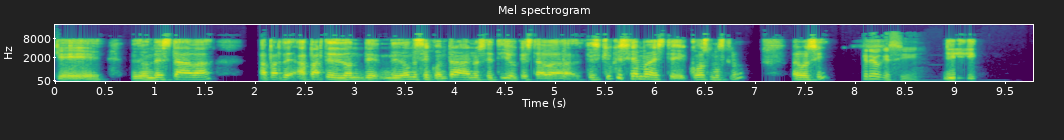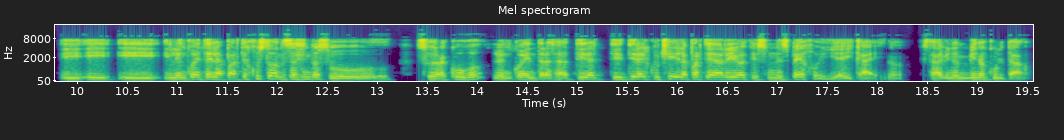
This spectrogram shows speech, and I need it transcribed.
Que de dónde estaba, aparte, aparte de dónde, de dónde se encontraba, ¿no? Ese tío que estaba, que creo que se llama este Cosmos, creo, algo así. Creo que sí. Y, y, y, y, lo encuentra en la parte justo donde está haciendo su, su racugo, lo encuentra, o sea, tira, tira el cuchillo en la parte de arriba, que es un espejo, y ahí cae, ¿no? Estaba bien, bien ocultado.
